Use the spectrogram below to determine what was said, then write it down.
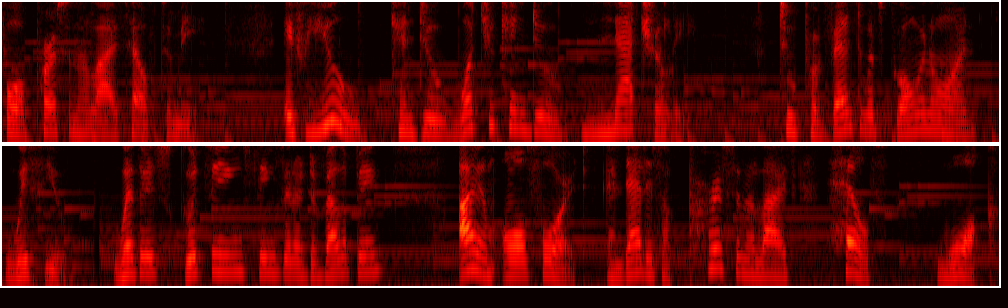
for personalized health to me. If you can do what you can do naturally to prevent what's going on with you whether it's good things, things that are developing, I am all for it. And that is a personalized health walk,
